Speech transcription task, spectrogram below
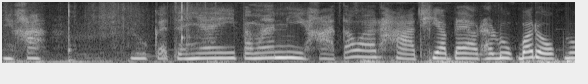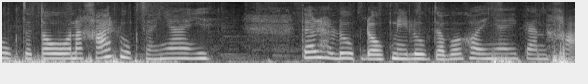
นี่ค่ะ ลูกก็จะใหญ่ประมาณนี้ค่ะ แต่ว่าถ้าเทียบแล้วถ้าลูกบ่ดก ลูกจะโตนะคะ ลูกจะใหญ่ แต่ถ้าลูกดกนี่ลูกจะบ่ค่อยใหญ่กันค่ะ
